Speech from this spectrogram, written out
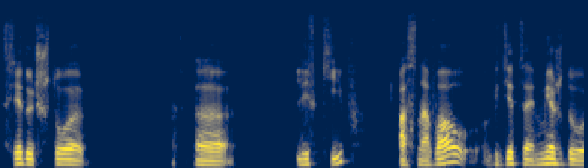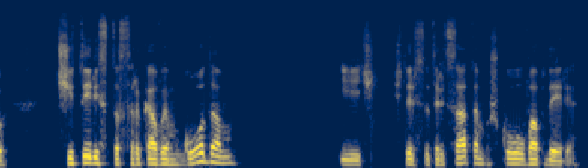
следует, что Левкип основал где-то между 440 годом и 430 школу в Абдере.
